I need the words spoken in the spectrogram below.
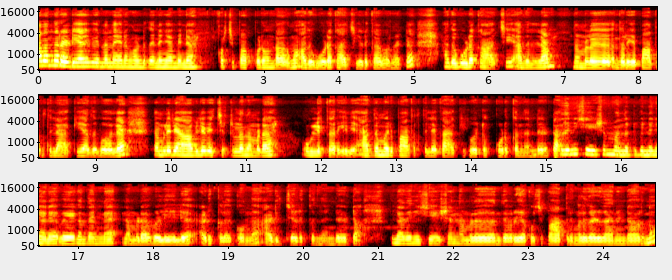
അതൊന്ന് റെഡിയായി വരുന്ന നേരം കൊണ്ട് തന്നെ ഞാൻ പിന്നെ കുറച്ച് പപ്പടം ഉണ്ടായിരുന്നു. അതുകൂടെ കാച്ചിയെടുക്കാൻ പറഞ്ഞിട്ട് അതുകൂടെ കാച്ചി അതെല്ലാം നമ്മൾ എന്താ പറയുക പാത്രത്തിലാക്കി അതുപോലെ നമ്മൾ രാവിലെ വെച്ചിട്ടുള്ള നമ്മുടെ ഉള്ളിക്കറിയില്ലേ അതും ഒരു പാത്രത്തിലേക്ക് ആക്കി കൊടു കൊടുക്കുന്നുണ്ട് കേട്ടോ അതിന് ശേഷം വന്നിട്ട് പിന്നെ ഞാൻ വേഗം തന്നെ നമ്മുടെ വെളിയിൽ അടുക്കളയൊക്കെ ഒന്ന് അടിച്ചെടുക്കുന്നുണ്ട് കേട്ടോ പിന്നെ അതിന് ശേഷം നമ്മൾ എന്താ പറയുക കുറച്ച് പാത്രങ്ങൾ കഴുകാനുണ്ടായിരുന്നു.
